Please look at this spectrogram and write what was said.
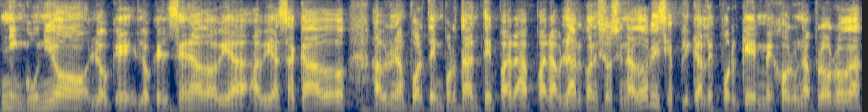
ninguneó lo que, lo que el Senado había, había sacado, abre una puerta importante para, para hablar con esos senadores y explicarles por qué es mejor una prórroga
